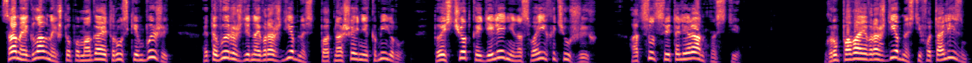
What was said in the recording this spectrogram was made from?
Самое главное, что помогает русским выжить, это вырожденная враждебность по отношению к миру, то есть четкое деление на своих и чужих, отсутствие толерантности. Групповая враждебность и фатализм,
